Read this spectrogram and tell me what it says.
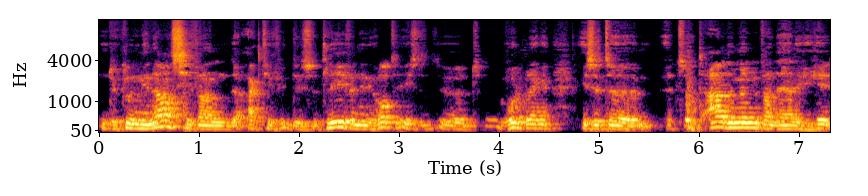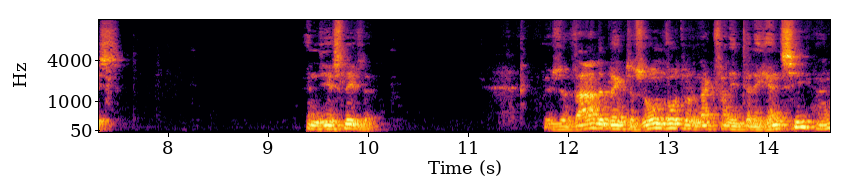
de culminatie van de actief, dus het leven in God, is het, het voortbrengen, is het, uh, het, het ademen van de Heilige Geest. En die is liefde. Dus de vader brengt de zoon voort door een act van intelligentie, hè,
